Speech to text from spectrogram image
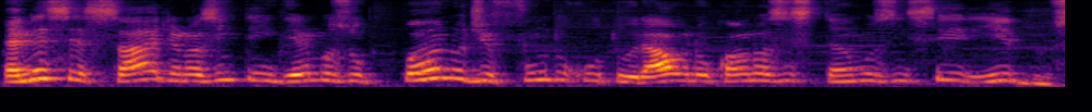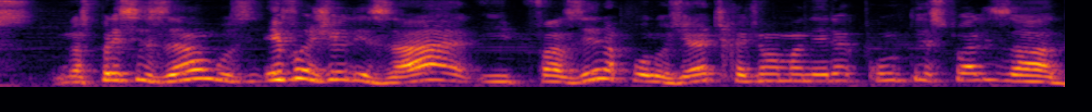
É necessário nós entendermos o pano de fundo cultural no qual nós estamos inseridos. Nós precisamos evangelizar e fazer apologética de uma maneira contextualizada.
